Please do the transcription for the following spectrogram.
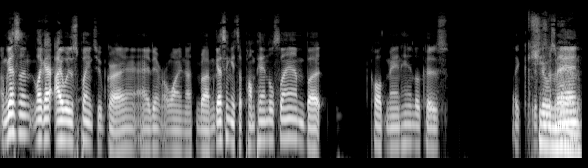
I'm guessing. Like I, I was playing Supercar, I, I didn't rewind nothing, but I'm guessing it's a pump handle slam, but called manhandle because Like if She's it was a man. man.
